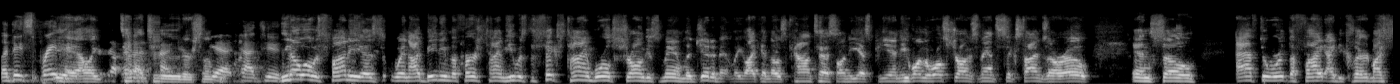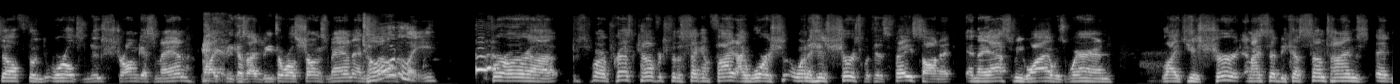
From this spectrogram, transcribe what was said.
Like they sprayed. yeah, like up on his back. tattooed or something. Yeah, tattooed. You know what was funny is when I beat him the first time, he was the six-time world's strongest man, legitimately, like in those contests on ESPN. He won the world's strongest man six times in a row. And so afterward the fight, I declared myself the world's new strongest man, like because I beat the world's strongest man. And so Totally. For our uh, for our press conference for the second fight, I wore sh- one of his shirts with his face on it, and they asked me why I was wearing like his shirt, and I said because sometimes it,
